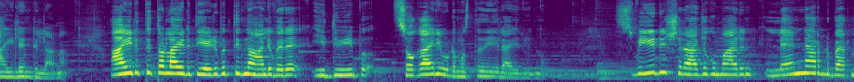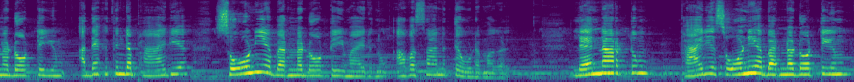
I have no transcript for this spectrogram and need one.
ഐലൻഡിലാണ്. ആയിരത്തി തൊള്ളായിരത്തി എഴുപത്തിനാല് വരെ ഈ ദ്വീപ് സ്വകാര്യ ഉടമസ്ഥതയിലായിരുന്നു. സ്വീഡിഷ് രാജകുമാരൻ ലെനാർഡ് ബെർണഡോട്ടയും അദ്ദേഹത്തിന്റെ ഭാര്യ സോണിയ ബെർണഡോട്ടയുമായിരുന്നു അവസാനത്തെ ഉടമകൾ. ലെനാർട്ടും ഭാര്യ സോണിയ ബെർണഡോട്ടയും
